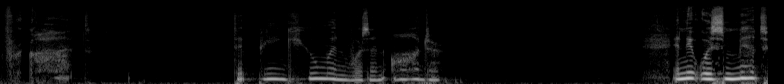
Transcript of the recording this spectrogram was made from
forgot that being human was an honor and it was meant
